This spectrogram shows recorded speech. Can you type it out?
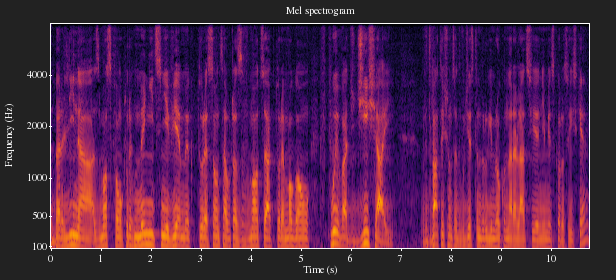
Berlina z Moskwą, o których my nic nie wiemy, które są cały czas w mocy, a które mogą wpływać dzisiaj, w 2022 roku, na relacje niemiecko-rosyjskie?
